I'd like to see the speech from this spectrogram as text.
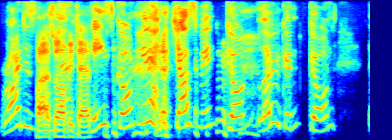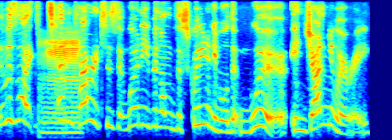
Ryder's Might on as well there. be dead. He's gone. You know, Yeah. Jasmine gone. Logan gone. There was like ten Mm. characters that weren't even on the screen anymore that were in January.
